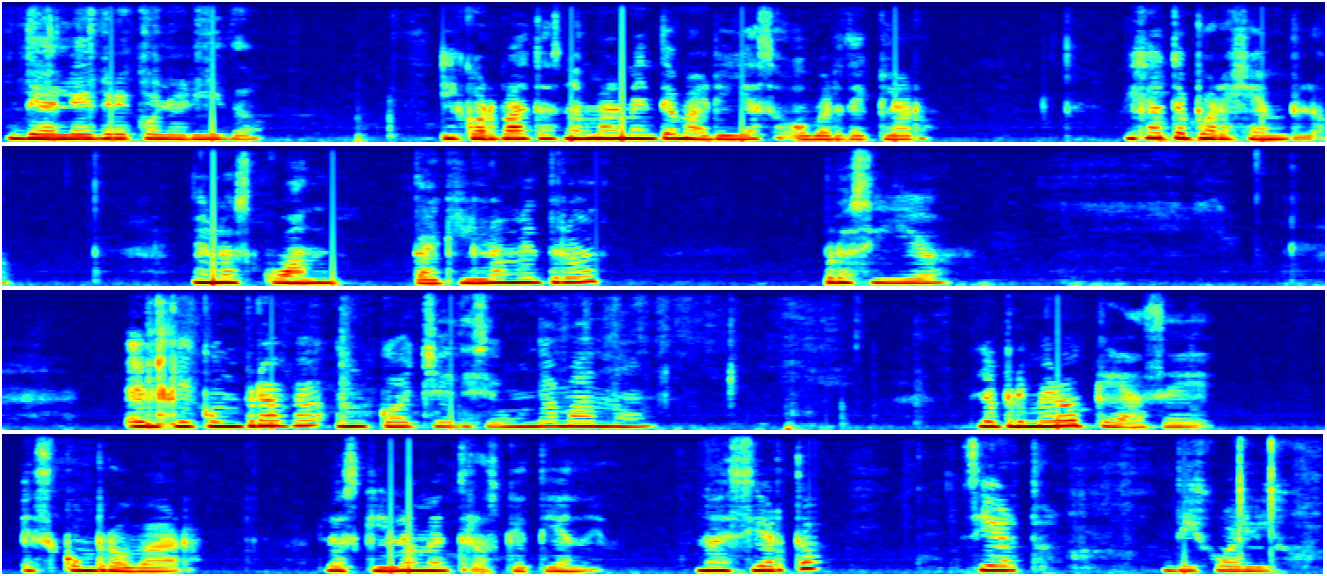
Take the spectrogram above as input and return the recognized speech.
de alegre colorido y corbatas normalmente amarillas o verde claro. Fíjate, por ejemplo, en los cuantos kilómetros prosiguió el que compraba un coche de segunda mano Lo primero que hace es comprobar los kilómetros que tiene. ¿No es cierto? Cierto, dijo el hijo.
